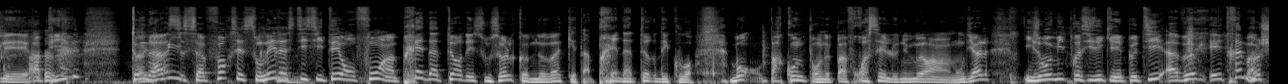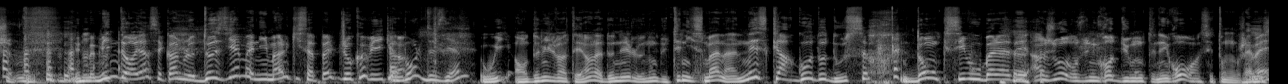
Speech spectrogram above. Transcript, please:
Il est rapide, tenace, Ah oui. sa force et son élasticité en font un prédateur des sous-sols, comme Novak est un prédateur des cours. Bon, par contre, pour ne pas froisser le numéro 1 mondial, ils ont omis de préciser qu'il est petit, aveugle et très moche. Mais mine de rien, c'est quand même le deuxième animal qui s'appelle Djokovic. Ah hein. bon, le deuxième? Oui, en 2021, on a donné le nom du tennisman à un escargot d'eau douce. Donc, si vous vous baladez un jour dans une grotte du Monténégro, hein, sait-on jamais,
